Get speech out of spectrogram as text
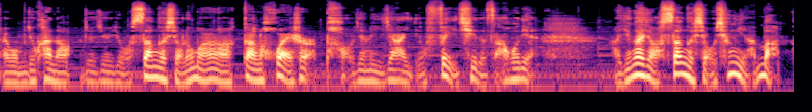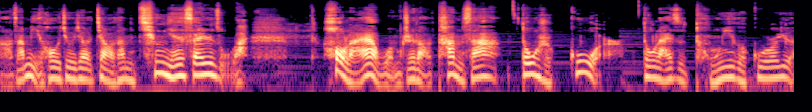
哎，我们就看到这就有三个小流氓啊，干了坏事跑进了一家已经废弃的杂货店，啊，应该叫三个小青年吧，啊，咱们以后就叫叫他们青年三人组吧。后来啊，我们知道他们仨都是孤儿，都来自同一个孤儿院，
